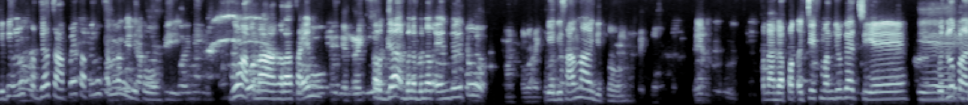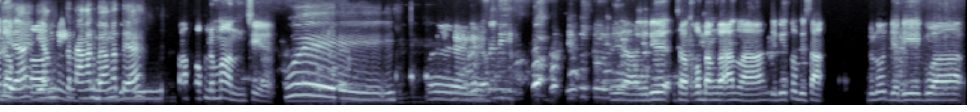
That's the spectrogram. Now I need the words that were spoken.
jadi lu kerja capek tapi lu seneng gitu gue gak pernah ngerasain kerja bener-bener enjoy itu ya di sana gitu pernah dapat achievement juga cie yeah. gue dulu pernah dapat ya, uh, yang ini, kenangan banget ya Staff of the month cie Wih. Iya, jadi suatu kebanggaan lah. Jadi itu bisa dulu jadi gua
